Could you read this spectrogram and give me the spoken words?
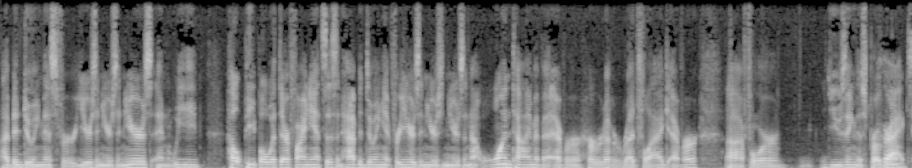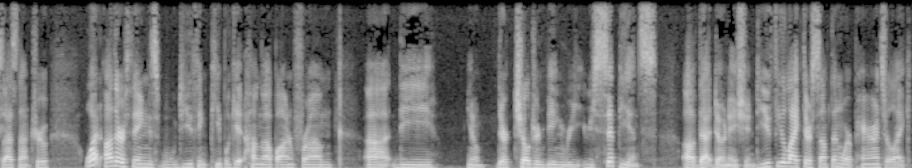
I've been doing this for years and years and years, and we help people with their finances and have been doing it for years and years and years. And not one time have I ever heard of a red flag ever uh, for using this program. Correct. So that's not true. What other things do you think people get hung up on from uh, the, you know, their children being re- recipients of that donation? Do you feel like there's something where parents are like,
